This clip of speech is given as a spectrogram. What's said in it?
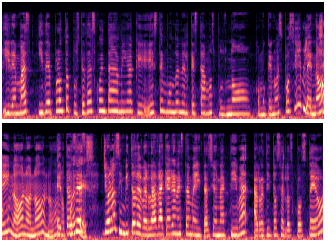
Y demás. Y de pronto, pues te das cuenta, amiga, que este mundo en el que estamos, pues no, como que no es posible, ¿no? Sí, no, no, no, no. Entonces, yo los invito de verdad a que hagan esta meditación activa. Al ratito se los posteo.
